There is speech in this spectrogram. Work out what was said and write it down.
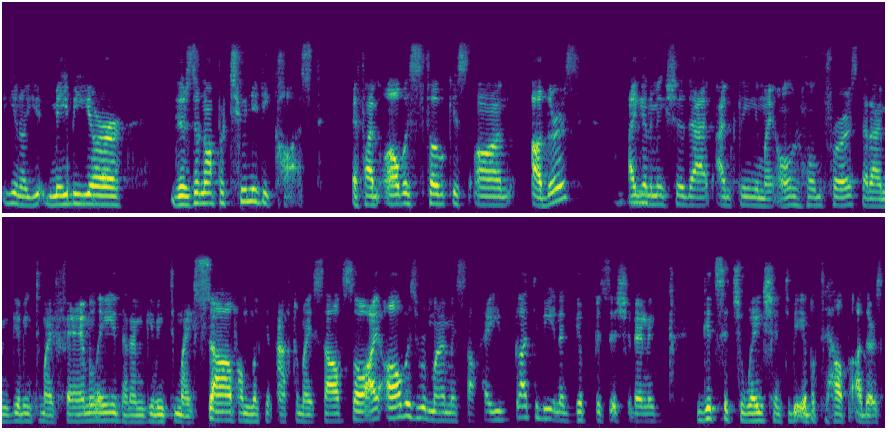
you know, you, maybe you're, there's an opportunity cost. If I'm always focused on others, I got to mm-hmm. make sure that I'm cleaning my own home first, that I'm giving to my family, that I'm giving to myself, I'm looking after myself. So I always remind myself, hey, you've got to be in a good position and a good situation to be able to help others.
